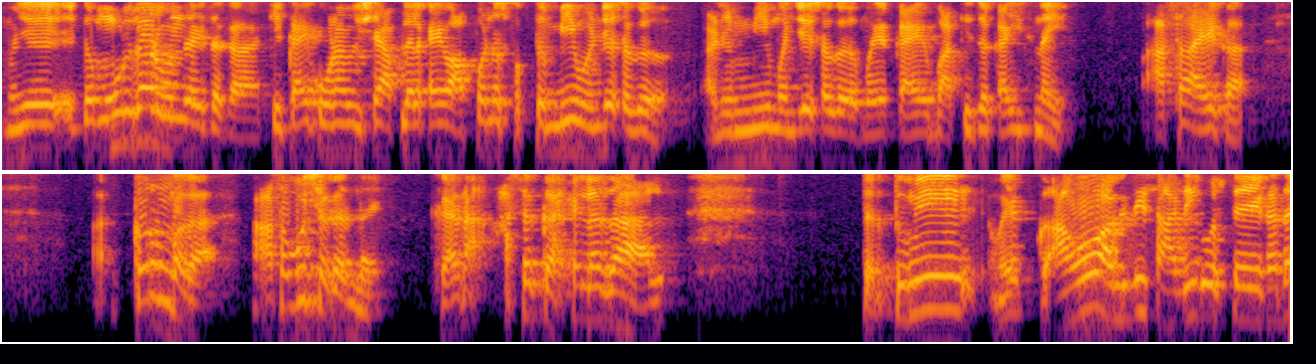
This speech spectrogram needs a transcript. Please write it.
म्हणजे एकदम मुरदाड होऊन जायचं का? की काय कोणाविषयी आपल्याला काही आपणच फक्त मी म्हणजे सगळं. आणि मी म्हणजे सगळं म्हणजे काय बाकीचं काहीच नाही. असं आहे का? करून बघा. असं होऊ शकत नाही. कारण असं करायला जाल तर तुम्ही म्हणजे अहो अगदी साधी गोष्ट आहे. एखादा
